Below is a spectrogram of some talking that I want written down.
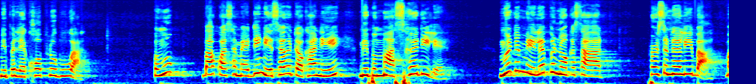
မိပလေခေါပလူဘူးอ่ะပမှုဘာကွာဆမေဒီနေဆကတော့ခါနေမိပမဆဲဒီလေမွတ်တမေလေပနောကစား personally ပါမ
